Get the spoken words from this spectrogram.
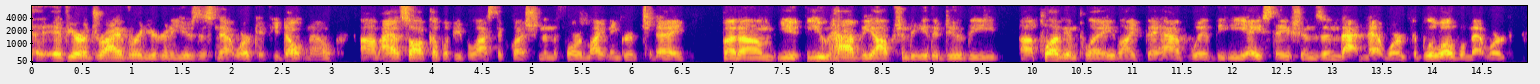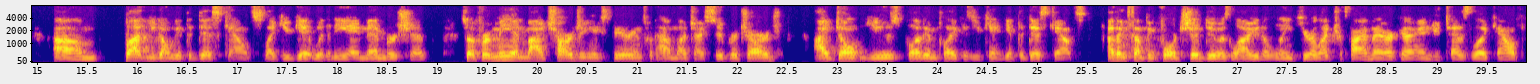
if you're a driver and you're going to use this network, if you don't know, um, I saw a couple of people ask the question in the Ford Lightning group today. But um, you you have the option to either do the uh, plug and play like they have with the EA stations and that network, the Blue Oval network. Um, but you don't get the discounts like you get with an EA membership. So for me and my charging experience with how much I supercharge, I don't use plug and play because you can't get the discounts. I think something Ford should do is allow you to link your Electrify America and your Tesla account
